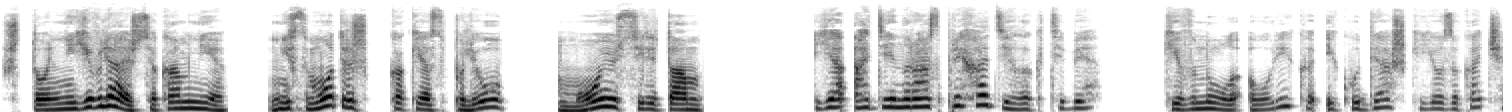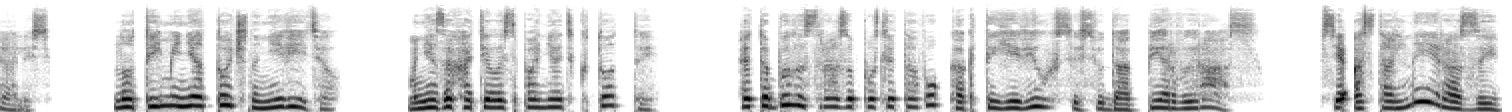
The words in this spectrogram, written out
что не являешься ко мне, не смотришь, как я сплю, моюсь или там...» «Я один раз приходила к тебе», — кивнула Аурика, и кудряшки ее закачались. «Но ты меня точно не видел. Мне захотелось понять, кто ты. Это было сразу после того, как ты явился сюда первый раз. Все остальные разы,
